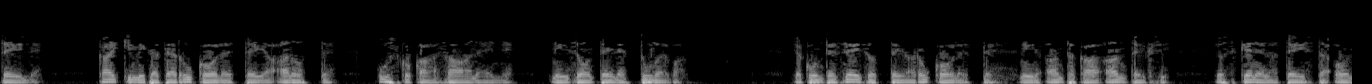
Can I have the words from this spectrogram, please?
teille, kaikki mitä te rukoilette ja anotte, uskokaa saaneenne, niin se on teille tuleva. Ja kun te seisotte ja rukoilette, niin antakaa anteeksi, jos kenellä teistä on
